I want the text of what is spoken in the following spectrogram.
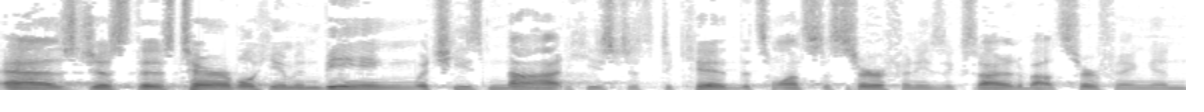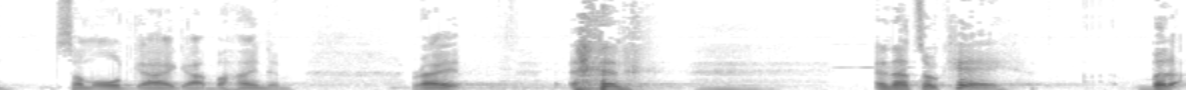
as just this terrible human being, which he's not. He's just a kid that wants to surf and he's excited about surfing, and some old guy got behind him, right? And, and that's okay. But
